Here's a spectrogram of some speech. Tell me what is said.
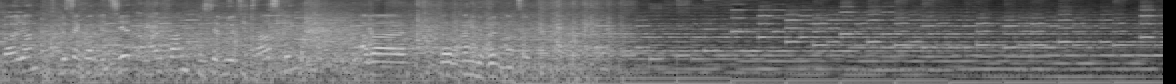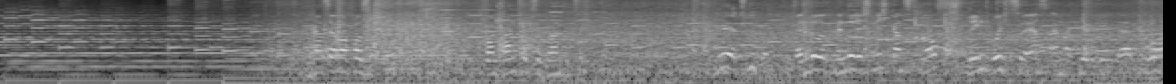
schleudern. Ist ein bisschen kompliziert am Anfang, ein bisschen Multitasking, aber daran gewöhnt man sich. Du kannst ja mal versuchen, von Kante zu Kante zu. Hier jetzt rüber. Wenn du, wenn du dich nicht ganz traust, spring ruhig zuerst einmal hier äh, vor.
